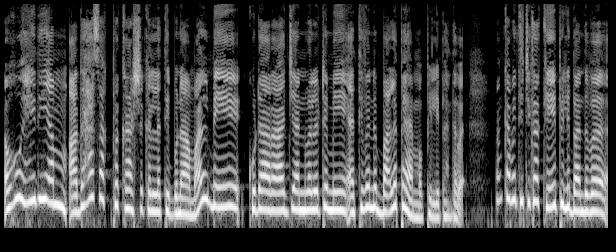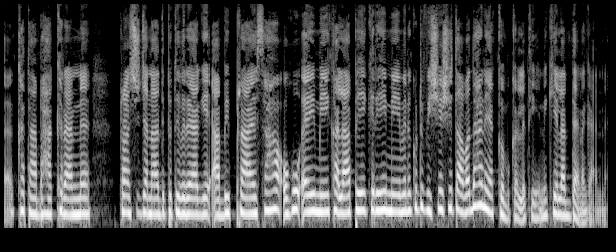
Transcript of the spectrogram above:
ඔහු එහිදී යම් අදහසක් ප්‍රකාශ කරලා තිබුණා මල් මේ කුඩා රාජ්‍යයන් වලට මේ ඇතිවන බලපෑම පිළිබඳව. මම කැමති ටිකක් ඒ පිළිබඳව කතා බහ කරන්න ප්‍රංශ ජනාධිපතිවරයාගේ අභිප්‍රාය සහ ඔහු ඇයි මේ කලාපයේ කෙරෙහි මේ වෙනකොට විශේෂිත අවධානයක් යොමු කරලා තියෙන්නේ කියලා දැනගන්න.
